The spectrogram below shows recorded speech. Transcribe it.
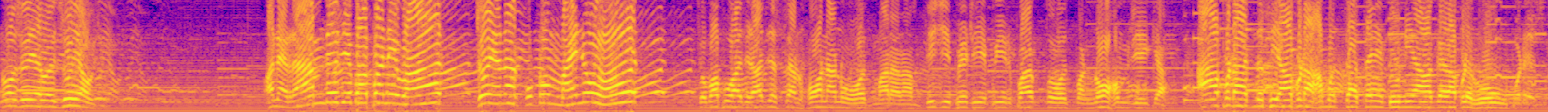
ન જોઈ આવે, જોઈ આવજો. અને રામદેવજી બાપાની વાત જો એના કુટુંબ માન્યું હોત તો બાપુ, આજ રાજસ્થાન હોનાનું હોત, મારા નામ ત્રીજી પેઢીએ પીર પાકતો હોત, પણ ન સમજી કે આપણા જ નથી, આપણા સમજતા થઈ દુનિયા આગળ આપણે રોવું પડે છે.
